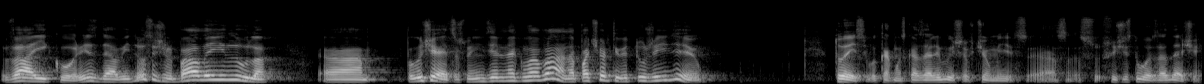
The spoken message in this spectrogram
ва и корис, да видосы шельбала и лула. Получается, что недельная глава, она подчеркивает ту же идею. То есть, вот как мы сказали выше, в чем а, существо задачи,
